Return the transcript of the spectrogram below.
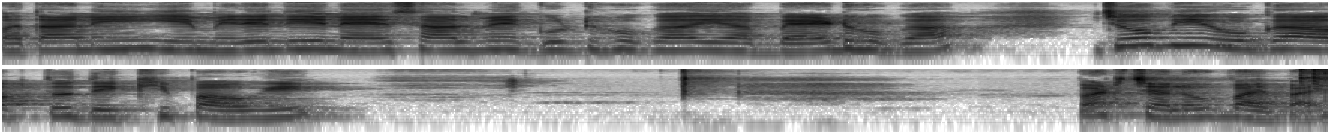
पता नहीं ये मेरे लिए नए साल में गुड होगा या बैड होगा। जो भी होगा आप तो देख ही पाओगे। पर चलो बाय बाय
